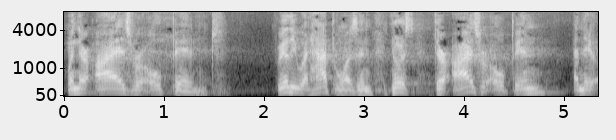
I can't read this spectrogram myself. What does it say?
When their eyes were opened, really what happened was, and notice, their eyes were open, and they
